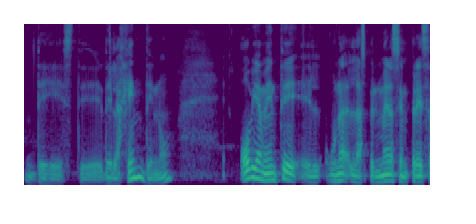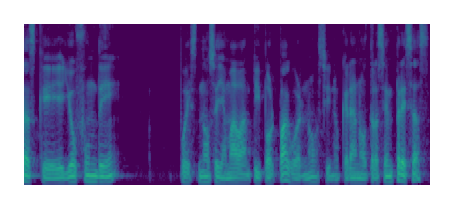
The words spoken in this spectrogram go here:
de, este, de la gente, ¿no? Obviamente, una, las primeras empresas que yo fundé, pues no se llamaban People Power, ¿no? Sino que eran otras empresas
